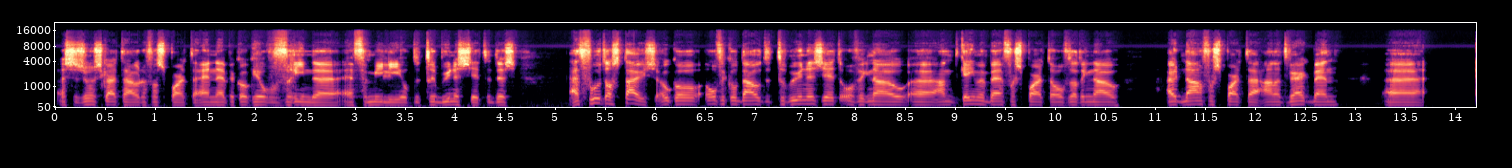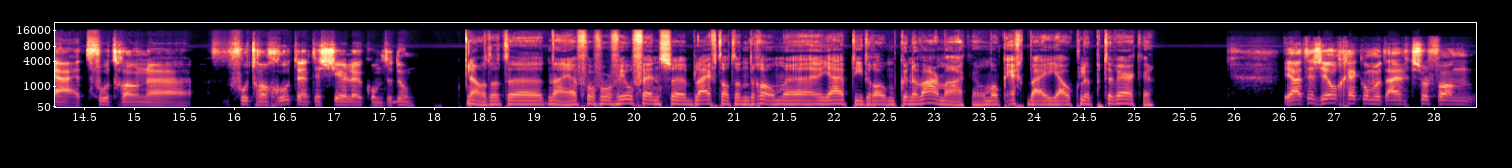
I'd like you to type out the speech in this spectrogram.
seizoenskaarthouder van Sparta. En heb ik ook heel veel vrienden en familie op de tribunes zitten. Dus het voelt als thuis. Ook al of ik nou op de tribune zit, of ik nou aan het gamen ben voor Sparta, of dat ik nou uit naam voor Sparta aan het werk ben. Uh, ja, het voelt gewoon, uh, voelt gewoon goed en het is zeer leuk om te doen. Ja, want het, nou ja, voor, voor veel fans blijft dat een droom. jij hebt die droom kunnen waarmaken om ook echt bij jouw club te werken. Ja, het is heel gek om het eigenlijk soort van,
